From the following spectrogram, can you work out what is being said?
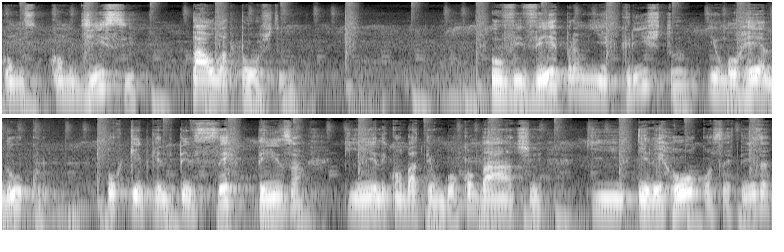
como, como disse Paulo apóstolo. O viver para mim é Cristo e o morrer é lucro. Por quê? Porque ele teve certeza que ele combateu um bom combate, que ele errou com certeza,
